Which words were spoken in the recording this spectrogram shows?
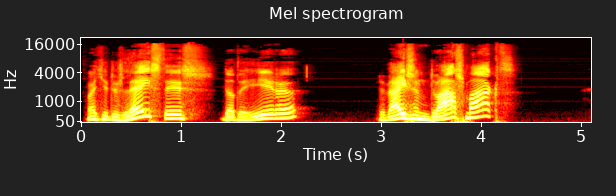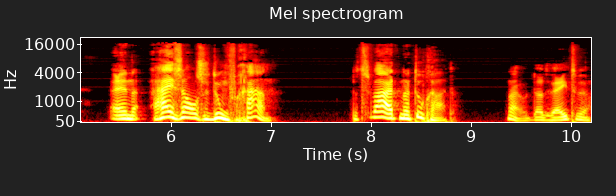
Wat je dus leest is dat de Heere de wijzen dwaas maakt en hij zal ze doen vergaan. Dat is waar het naartoe gaat. Nou, dat weten we.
